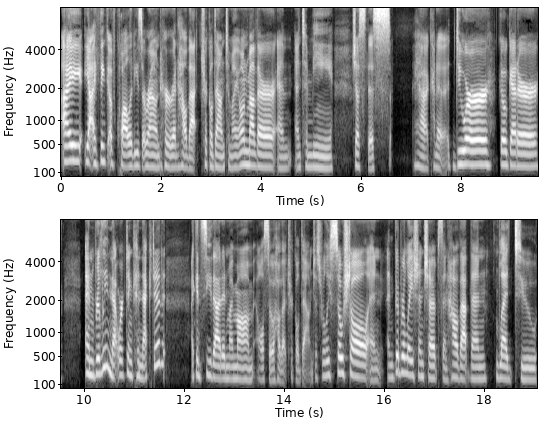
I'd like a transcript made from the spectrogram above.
I yeah, I think of qualities around her and how that trickled down to my own mother and and to me, just this yeah, kind of doer, go getter, and really networked and connected. I can see that in my mom also how that trickled down. Just really social and and good relationships and how that then led to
